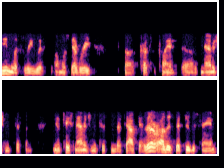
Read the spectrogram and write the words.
seamlessly with almost every uh, client uh, management system, you know, case management system that's out there. There are others that do the same,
